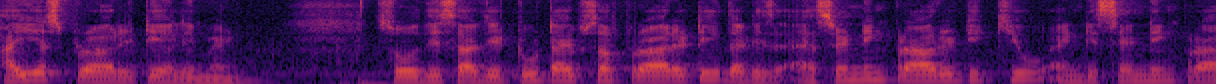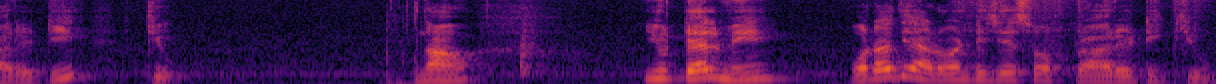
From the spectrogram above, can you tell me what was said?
highest priority element. So these are the two types of priority that is ascending priority queue and descending priority queue now you tell me what are the advantages of priority queue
